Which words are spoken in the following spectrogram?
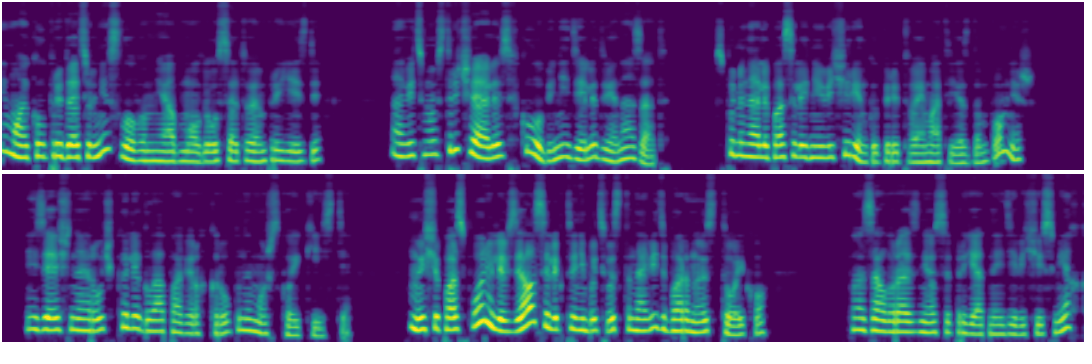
и Майкл-предатель ни словом не обмолвился о твоем приезде. А ведь мы встречались в клубе недели две назад. Вспоминали последнюю вечеринку перед твоим отъездом, помнишь? Изящная ручка легла поверх крупной мужской кисти. Мы еще поспорили, взялся ли кто-нибудь восстановить барную стойку. По залу разнесся приятный девичий смех,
